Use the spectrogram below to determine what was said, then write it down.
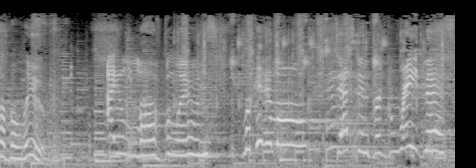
Of a balloon. I love balloons. Look at them all, destined for greatness.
